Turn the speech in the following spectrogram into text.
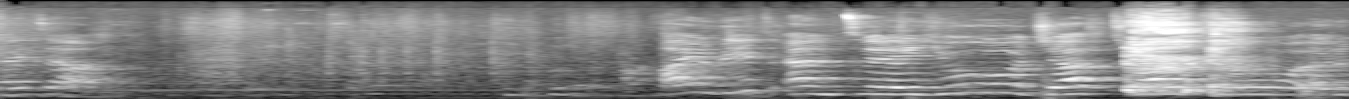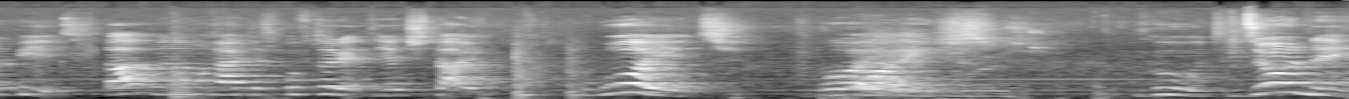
Write down. I read and uh, you just try to uh, repeat. Так, ви намагаєтесь повторити. Я читаю. Voyage. Voyage. Good. Journey.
